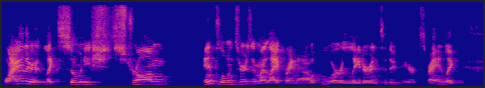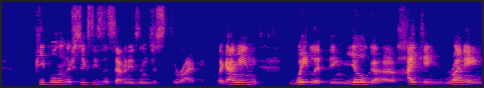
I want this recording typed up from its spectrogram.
why are there like so many sh- strong influencers in my life right now who are later into their years, right? Like people in their 60s and 70s and just thriving. Like, I mean, weightlifting, yoga, hiking, running.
